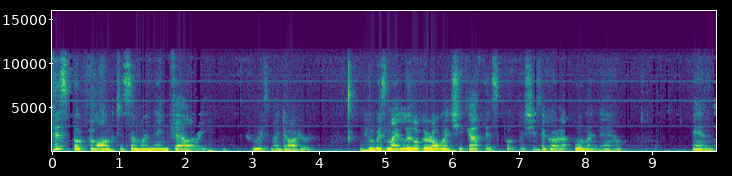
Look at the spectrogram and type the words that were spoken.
This book belonged to someone named Valerie, who is my daughter, and who was my little girl when she got this book, but she's a grown-up woman now. And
